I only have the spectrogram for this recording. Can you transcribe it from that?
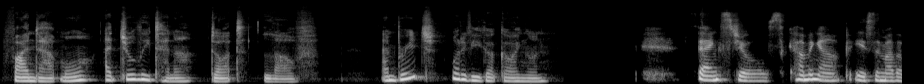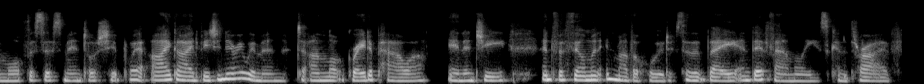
Find out more at julietenner.love. And Bridge, what have you got going on? Thanks, Jules. Coming up is the Mothermorphosis Mentorship, where I guide visionary women to unlock greater power, energy, and fulfillment in motherhood so that they and their families can thrive.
